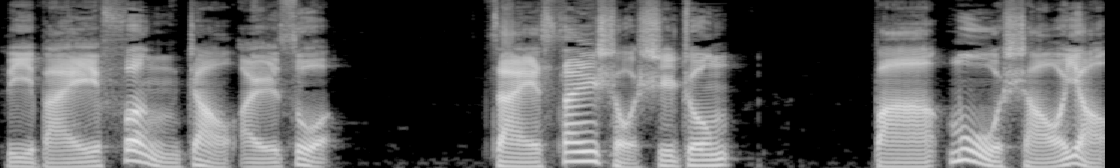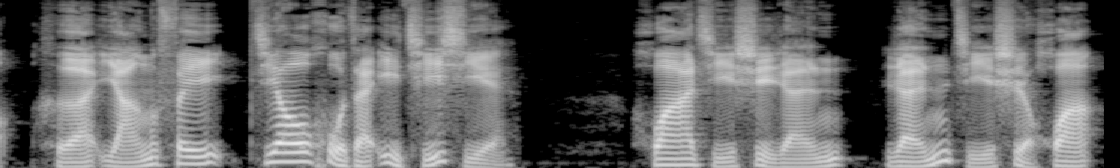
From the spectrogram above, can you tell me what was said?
李白奉诏而作，在三首诗中，把穆芍药和杨妃交互在一起写，花即是人，人即是花。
